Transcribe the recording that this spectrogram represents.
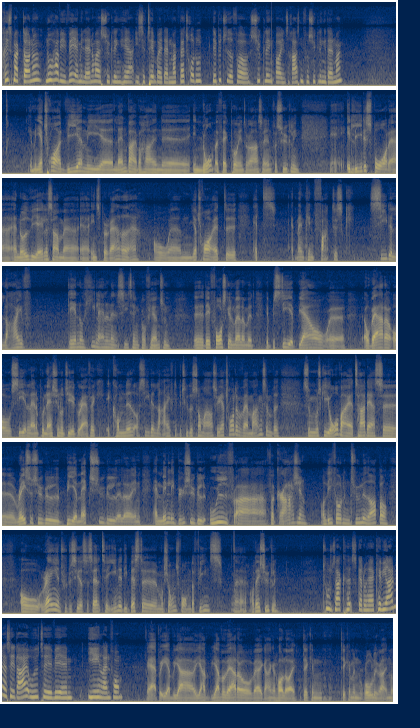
Chris McDonald, nu har vi VM i landevejscykling her i september i Danmark. Hvad tror du, det betyder for cykling og interessen for cykling i Danmark? Jamen, jeg tror, at VM i øh, uh, landvej har en uh, enorm effekt på interesse inden for cykling. Uh, elitesport er, er noget, vi alle sammen er, er inspireret af. Og um, jeg tror, at, uh, at, at man kan faktisk sige det live. Det er noget helt andet end at sige ting på fjernsyn. Uh, Øh, det er forskel mellem et, et bestige et bjerg, uh, og være der og sige et eller andet på National Geographic. At komme ned og sige det live, det betyder så meget. Så jeg tror, der vil være mange, som, som måske overvejer at tage deres uh, racercykel, BMX-cykel eller en almindelig bycykel ude fra, fra garagen og lige få den tunet op og, og reintroducere sig selv til en af de bedste motionsformer, der findes, uh, og det er cykling. Tusind tak skal du have. Kan vi regne med at se dig ude til VM i en eller anden form? Ja, for jeg, jeg, jeg, jeg vil være der og være i gang et hold øje. Det kan, det kan man roligt regne med.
